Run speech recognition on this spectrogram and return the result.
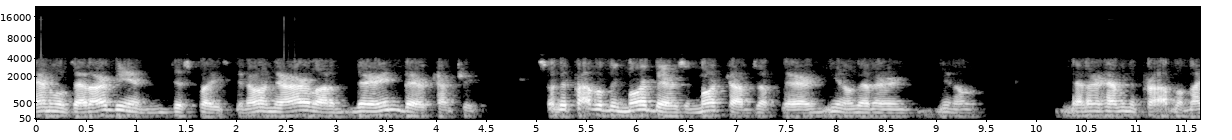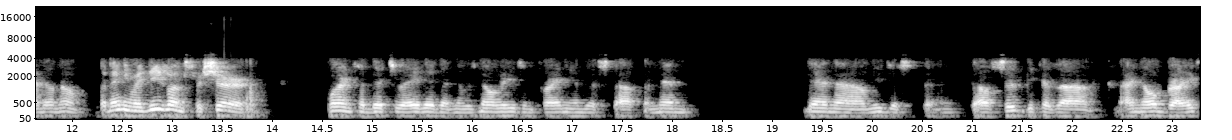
animals that are being displaced, you know, and there are a lot of they're in bear country. So there are probably more bears and more cubs up there, you know, that are, you know, that are having a problem. I don't know. But anyway, these ones for sure weren't habituated and there was no reason for any of this stuff. And then then uh, we just uh, fell suit because uh, I know Bryce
